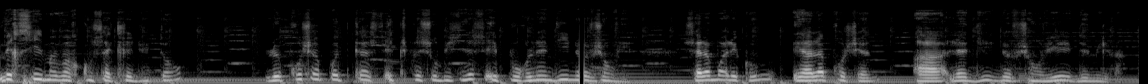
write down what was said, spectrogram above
Merci de m'avoir consacré du temps. Le prochain podcast Expresso Business est pour lundi 9 janvier. Salam alaikum et à la prochaine, à lundi 9 janvier 2020.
